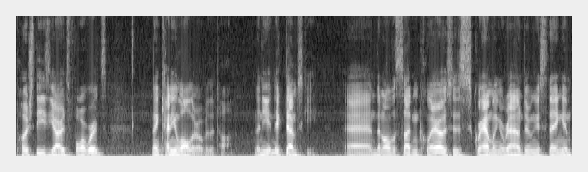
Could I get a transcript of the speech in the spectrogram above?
push these yards forwards. Then Kenny Lawler over the top. Then you get Nic Demski, and then all of a sudden, Collaros is scrambling around doing his thing, and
